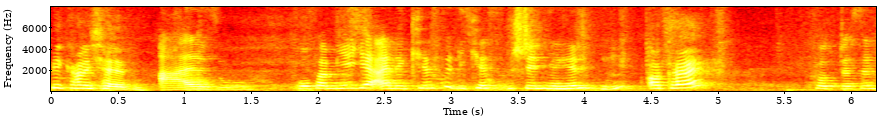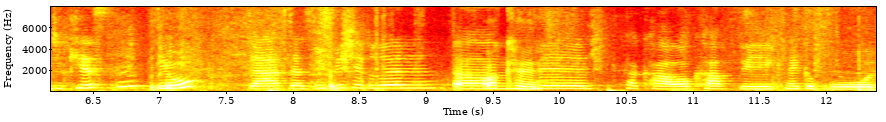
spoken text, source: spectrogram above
Wie kann ich helfen? Also, pro Familie eine Kiste. Die Kisten stehen hier hinten. Okay. Guck, das sind die Kisten. Jo. Da ist das Übliche drin. Ähm, Okay. Milch, Kakao, Kaffee, Knäckebrot.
